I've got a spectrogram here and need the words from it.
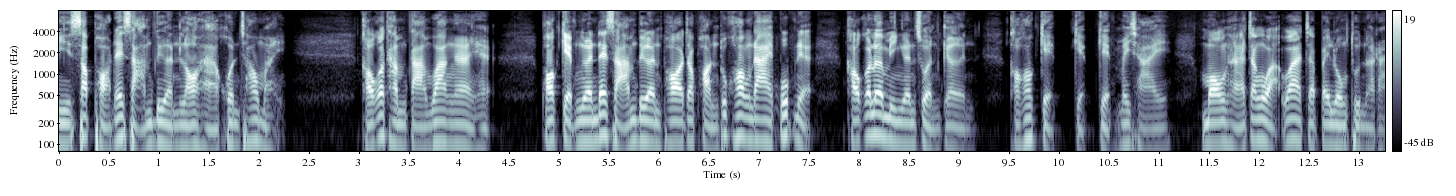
มี support ได้ 3 เดือนรอหาคนเช่าใหม่ เขาก็ทำตามว่าง่ายฮะพอเก็บเงินได้ 3 เดือน พอจะผ่อนทุกห้องได้ปุ๊บเนี่ยเขาก็เริ่มมีเงินส่วนเกิน เขาก็เก็บเก็บเก็บไม่ใช้ มองหาจังหวะว่าจะไปลงทุนอะไร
